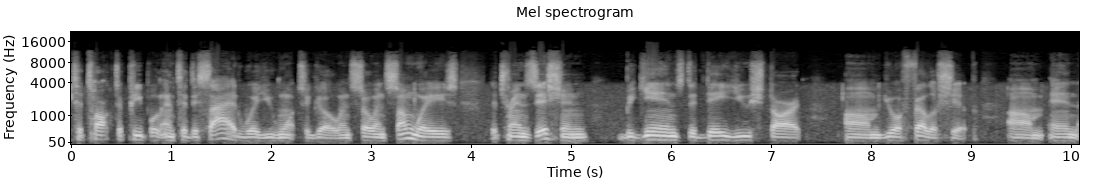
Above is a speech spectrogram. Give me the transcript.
to talk to people and to decide where you want to go. And so, in some ways, the transition begins the day you start um, your fellowship. Um, and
